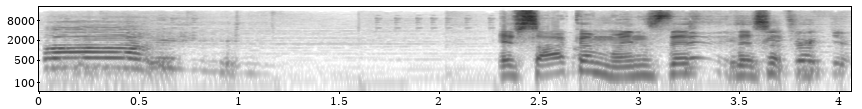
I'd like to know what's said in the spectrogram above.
Oh! If Sockem wins this this Tricked you.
